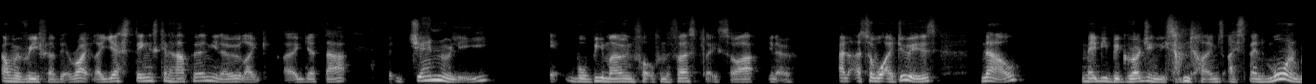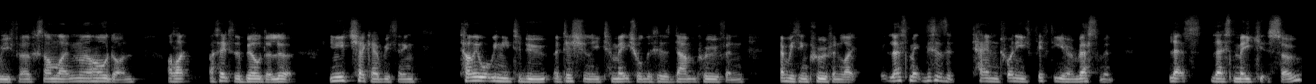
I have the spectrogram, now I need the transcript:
and we've refurbed it right? Like, yes, things can happen, you know, like I get that. But generally, it will be my own fault from the first place. So I, you know, and so what I do is now maybe begrudgingly sometimes I spend more on refurb because I'm like, no, hold on. I was like, I say to the builder, look, you need to check everything. Tell me what we need to do additionally to make sure this is damp proof and everything proof. And like, let's make this is a 10, 20, 50 year investment. Let's let's make it so.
